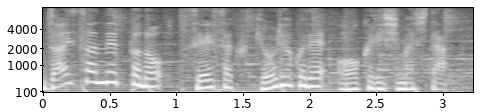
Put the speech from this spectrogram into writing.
財産ネットの制作協力でお送りしました。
